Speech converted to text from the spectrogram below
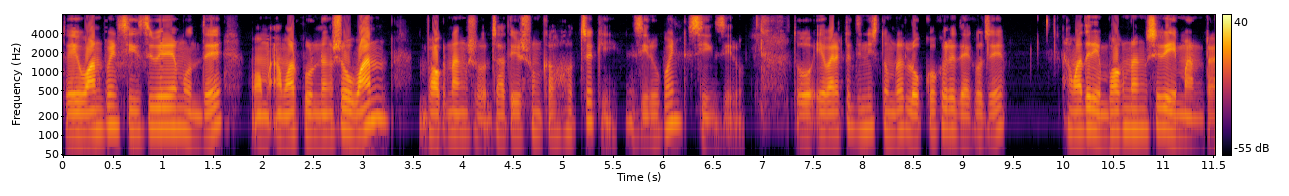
তো এই ওয়ান পয়েন্ট সিক্স জিরো এর মধ্যে আমার পূর্ণাংশ ওয়ান ভগ্নাংশ জাতীয় সংখ্যা হচ্ছে কি? জিরো পয়েন্ট সিক্স জিরো তো এবার একটা জিনিস তোমরা লক্ষ্য করে দেখো যে আমাদের এই ভগ্নাংশের এই মানটা,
